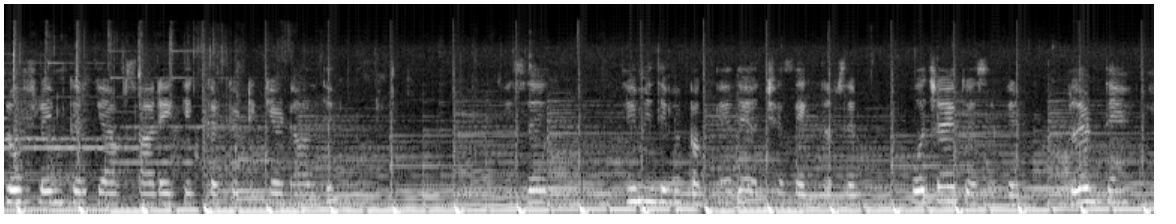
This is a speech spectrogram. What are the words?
फ्लेम करके आप सारे एक एक करके टिक्कियाँ डाल दें। इसे धीमे धीमे पकने दें, अच्छे से एकदम से हो जाए तो इसे फिर पलट दें।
